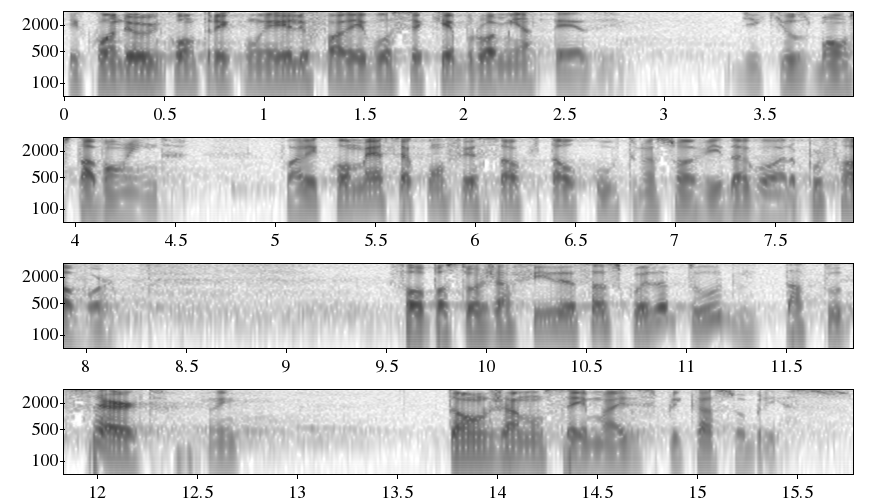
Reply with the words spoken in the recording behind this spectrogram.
E quando eu encontrei com ele, eu falei: Você quebrou a minha tese de que os bons estavam indo. Falei: Comece a confessar o que está oculto na sua vida agora, por favor. Ele falou, pastor, já fiz essas coisas tudo, está tudo certo então já não sei mais explicar sobre isso.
